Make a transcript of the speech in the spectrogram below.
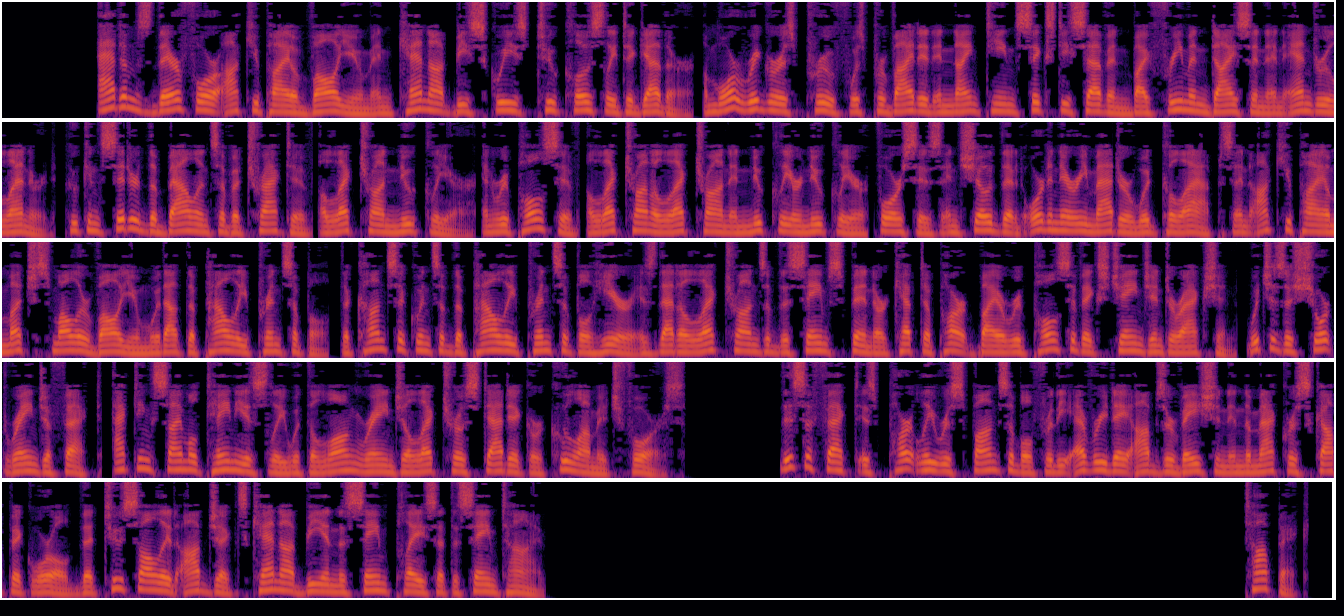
Atoms therefore occupy a volume and cannot be squeezed too closely together. A more rigorous proof was provided in 1967 by Freeman Dyson and Andrew Lenard, who considered the balance of attractive electron-nuclear and repulsive electron-electron and nuclear-nuclear forces and showed that ordinary matter would collapse and occupy a much smaller volume without the Pauli principle. The consequence of the Pauli principle here is that electrons of the same spin are kept apart by a repulsive exchange interaction, which is a short-range effect effect, acting simultaneously with the long-range electrostatic or Coulombic force. This effect is partly responsible for the everyday observation in the macroscopic world that two solid objects cannot be in the same place at the same time.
